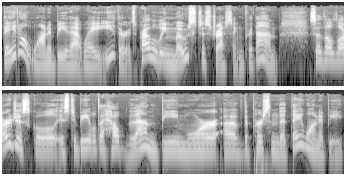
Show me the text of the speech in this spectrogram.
they don't want to be that way either. It's probably most distressing for them. So the largest goal is to be able to help them be more of the person that they want to be,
